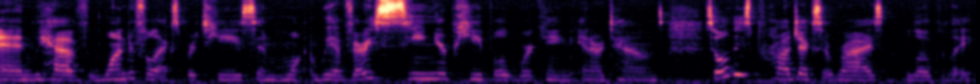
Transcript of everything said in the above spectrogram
And we have wonderful expertise and we have very senior people working in our towns. So all these projects arise locally.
